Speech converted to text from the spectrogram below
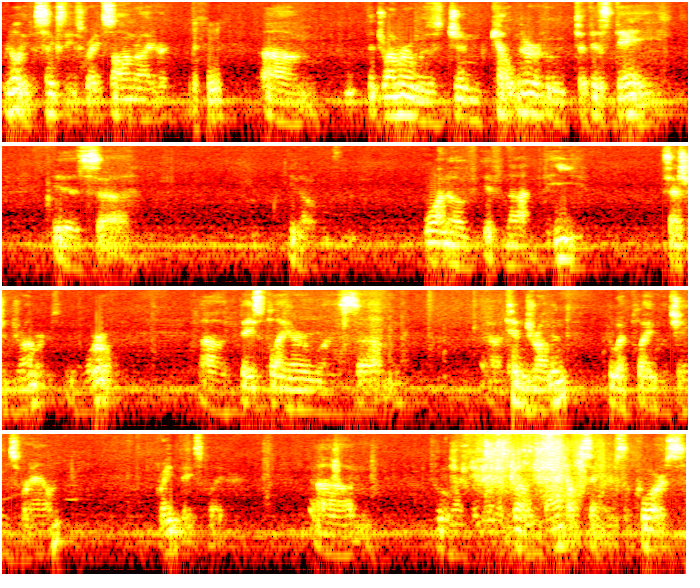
really the '60s. Great songwriter. Mhm. Um, the drummer was Jim Keltner, who to this day is, uh, you know, one of, if not the session drummers in the world. Uh, the bass player was um, uh, Tim Drummond, who had played with James Brown, great bass player. Um, who I forget as well, backup singers, of course.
